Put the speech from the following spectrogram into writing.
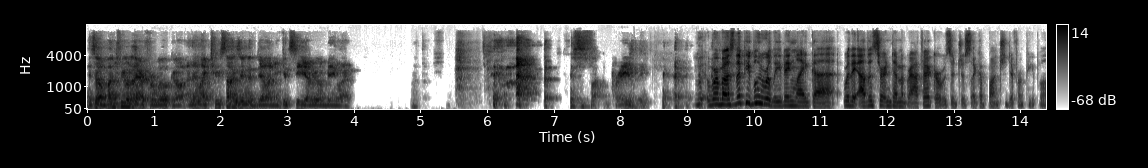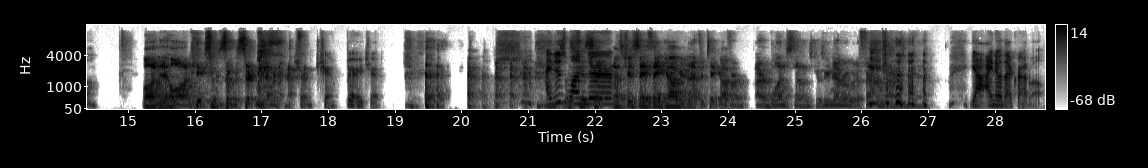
And so a bunch of people were there for Wilco, and then like two songs into Dylan, you could see everyone being like, "What the? this is fucking crazy." Were most of the people who were leaving like uh were they of a certain demographic or was it just like a bunch of different people? Well, and the whole audience was of a certain demographic. True, true. Very true. I just say, wonder- let's just say, thank God we didn't have to take off our, our Blundstones because we never would have found ours. yeah, I know that crowd well.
